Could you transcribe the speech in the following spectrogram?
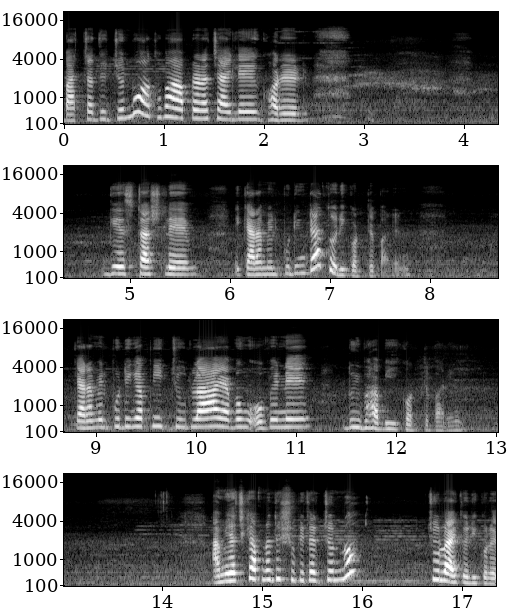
বাচ্চাদের জন্য অথবা আপনারা চাইলে ঘরের গেস্ট আসলে এই ক্যারামেল পুডিংটা তৈরি করতে পারেন। ক্যারামেল পুডিং আপনি চুলা এবং ওভেনে দুইভাবেই করতে পারেন। আমি আজকে আপনাদের সুবিধার জন্য চুলায় তৈরি করে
